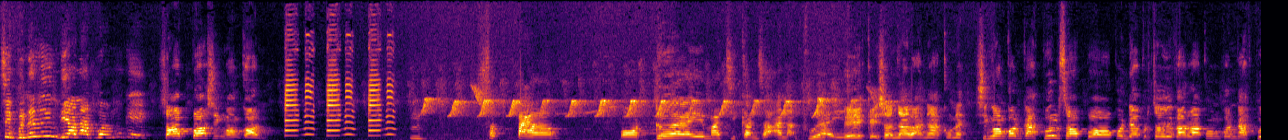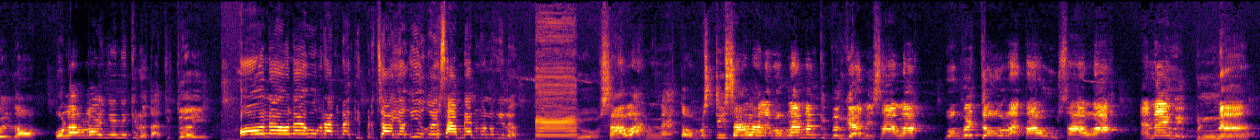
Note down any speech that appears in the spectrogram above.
Sing bener iki ndi anak buahmu ki? Sapa sing ngongkon? Setel. Podo ae majikan sak anak buahe. Eh, kayak iso nyalahnya aku nih. Si ngongkon kabul sapa? Kok ndak percaya karo aku ngongkon kabul to? Olah-olah ngene iki lho tak dudoi. Oleh-oleh wong ra kena dipercaya ki yo kaya sampean ngono ki lho. Lho, salah neh to. Mesti salah lek wong lanang ki benggane salah. Wong wedok ora tahu salah. Enake bener.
